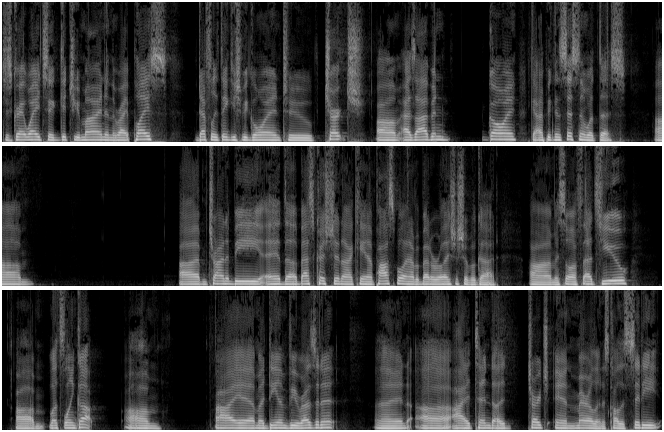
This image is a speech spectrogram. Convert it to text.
Just a great way to get your mind in the right place. Definitely think you should be going to church um, as I've been going. Got to be consistent with this. Um, I'm trying to be a, the best Christian I can possible and have a better relationship with God. Um, and so if that's you, um, let's link up. Um, I am a DMV resident and uh, I attend a church in Maryland. It's called the City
